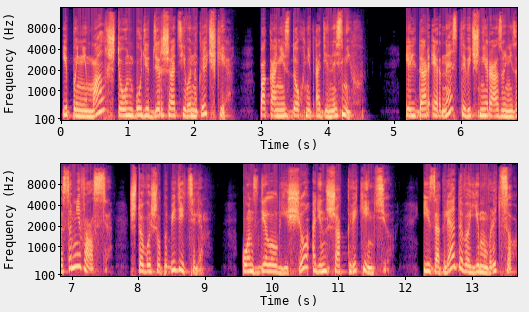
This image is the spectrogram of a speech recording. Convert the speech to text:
и понимал, что он будет держать его на крючке, пока не сдохнет один из них. Эльдар Эрнестович ни разу не засомневался, что вышел победителем. Он сделал еще один шаг к Викентию и, заглядывая ему в лицо,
